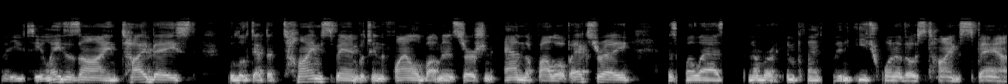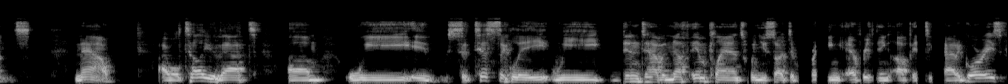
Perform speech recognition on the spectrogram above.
Were they UCLA design, tie-based? We looked at the time span between the final abutment insertion and the follow-up x-ray, as well as the number of implants within each one of those time spans. Now, I will tell you that um, we statistically we didn't have enough implants when you start to breaking everything up into categories.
